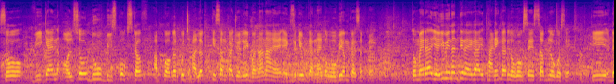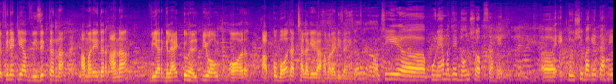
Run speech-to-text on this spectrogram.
So we can also do bespoke stuff आपको अगर कुछ अलग किस्म का ज्वेलरी बनाना है एग्जीक्यूट करना है तो वो भी हम कर सकते हैं। तो मेरा यही विनंती रहेगा थानेकर लोगों से, सब लोगों से कि डेफिनेटली आप विज़िट करना। हमारे इधर आना we are glad to help you out और आपको बहुत अच्छा लगेगा हमारा डिझायनिंग आमची पुण्यामध्ये दोन शॉप्स आहेत. एक तुळशीबागेत आहे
